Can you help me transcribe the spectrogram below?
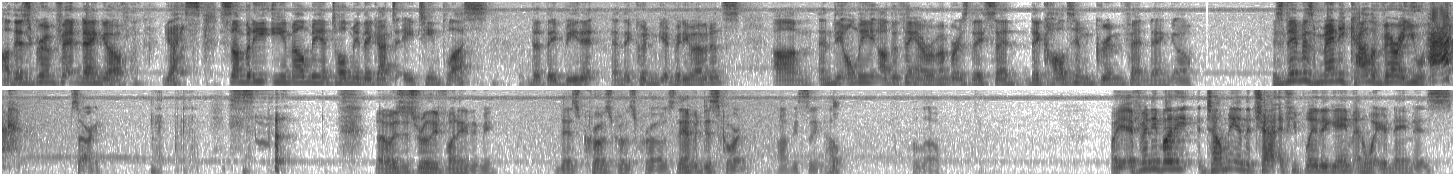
Oh, there's Grim Fandango. Guys, somebody emailed me and told me they got to 18 plus, that they beat it, and they couldn't get video evidence. Um, and the only other thing I remember is they said they called him Grim Fandango. His name is Manny Calavera, you hack! Sorry. that was just really funny to me. There's Crows, Crows, Crows. They have a Discord, obviously. Hel- Hello. Oh yeah, if anybody, tell me in the chat if you play the game and what your name is.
